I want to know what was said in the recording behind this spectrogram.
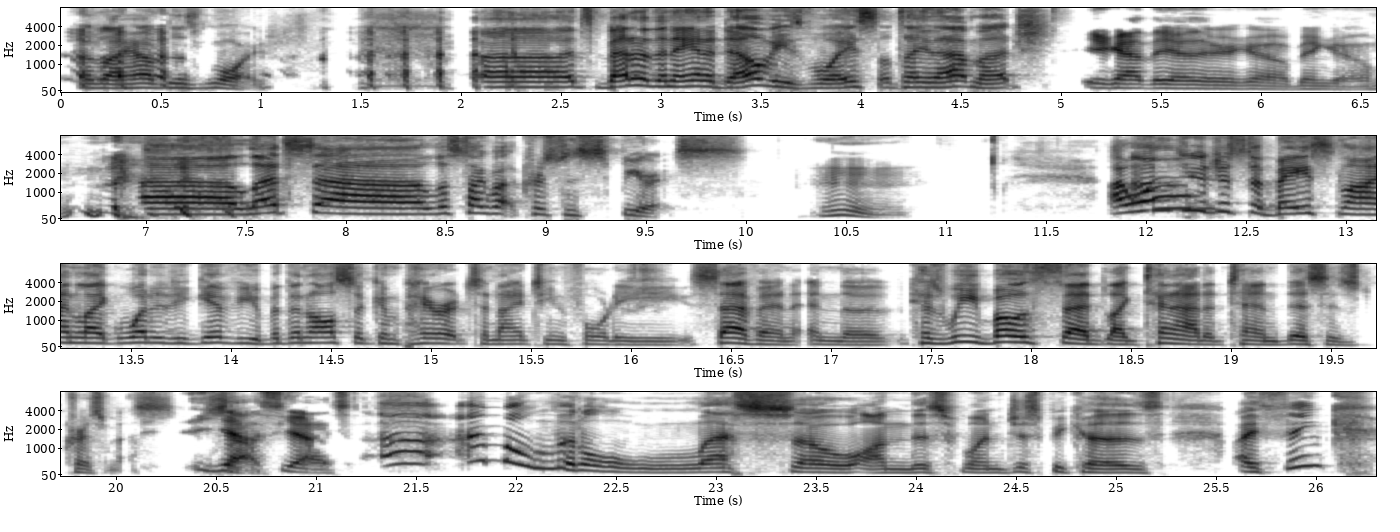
because I have this voice. Uh, it's better than Anna Delvey's voice. I'll tell you that much. you got the There you go. Bingo. Uh, let's uh, let's talk about Christmas spirits. Hmm. I want to do Um, just a baseline, like what did he give you, but then also compare it to 1947 and the because we both said like 10 out of 10. This is Christmas. So, Yes, yes. Uh, I'm a little less so on this one, just because I think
